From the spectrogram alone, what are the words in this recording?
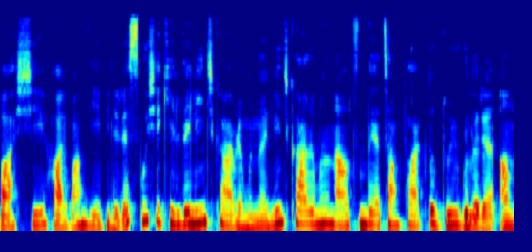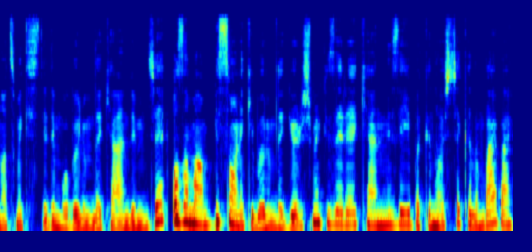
vahşi hayvan diyebiliriz. Bu şekilde linç kavramını, linç kavramının altında yatan farklı duyguları anlatmak istedim bu bölümde kendimce. O zaman bir sonraki bölümde görüşmek üzere. Kendinize iyi bakın. Hoşçakalın. Bay bay.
